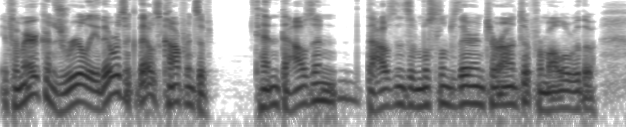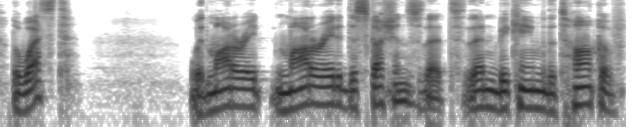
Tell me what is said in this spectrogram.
If Americans really, there was a that was a conference of 10,000, thousands of Muslims there in Toronto from all over the, the West with moderate, moderated discussions that then became the talk of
